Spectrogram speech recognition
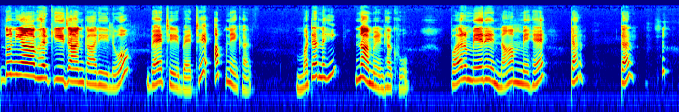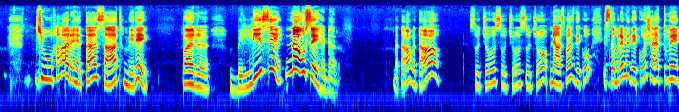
दुनिया भर की जानकारी लो बैठे बैठे अपने घर। मटर नहीं ना मेंढक हूँ। पर मेरे नाम में है टर टर। चूहा रहता साथ मेरे पर बिल्ली से ना उसे है डर। बताओ बताओ। सोचो सोचो सोचो। अपने आसपास देखो इस कमरे में देखो शायद तुम्हें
